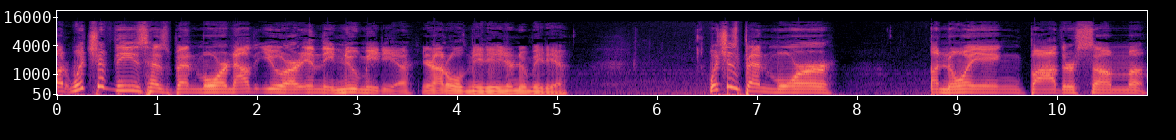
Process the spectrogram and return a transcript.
But which of these has been more, now that you are in the new media, you're not old media, you're new media, which has been more annoying, bothersome,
